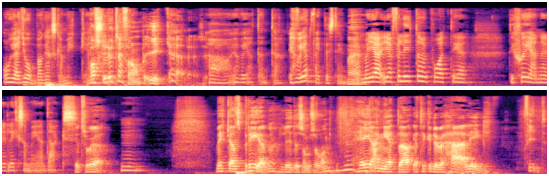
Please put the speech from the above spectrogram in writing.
och jag jobbar ganska mycket. Var skulle du träffa någon? På ICA eller? Ja, jag vet inte. Jag vet faktiskt inte. Nej. Men jag, jag förlitar mig på att det, det sker när det liksom är dags. Det tror jag. Mm. Veckans brev lyder som så. Mhm. Hej Agneta, jag tycker du är härlig. Fint.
